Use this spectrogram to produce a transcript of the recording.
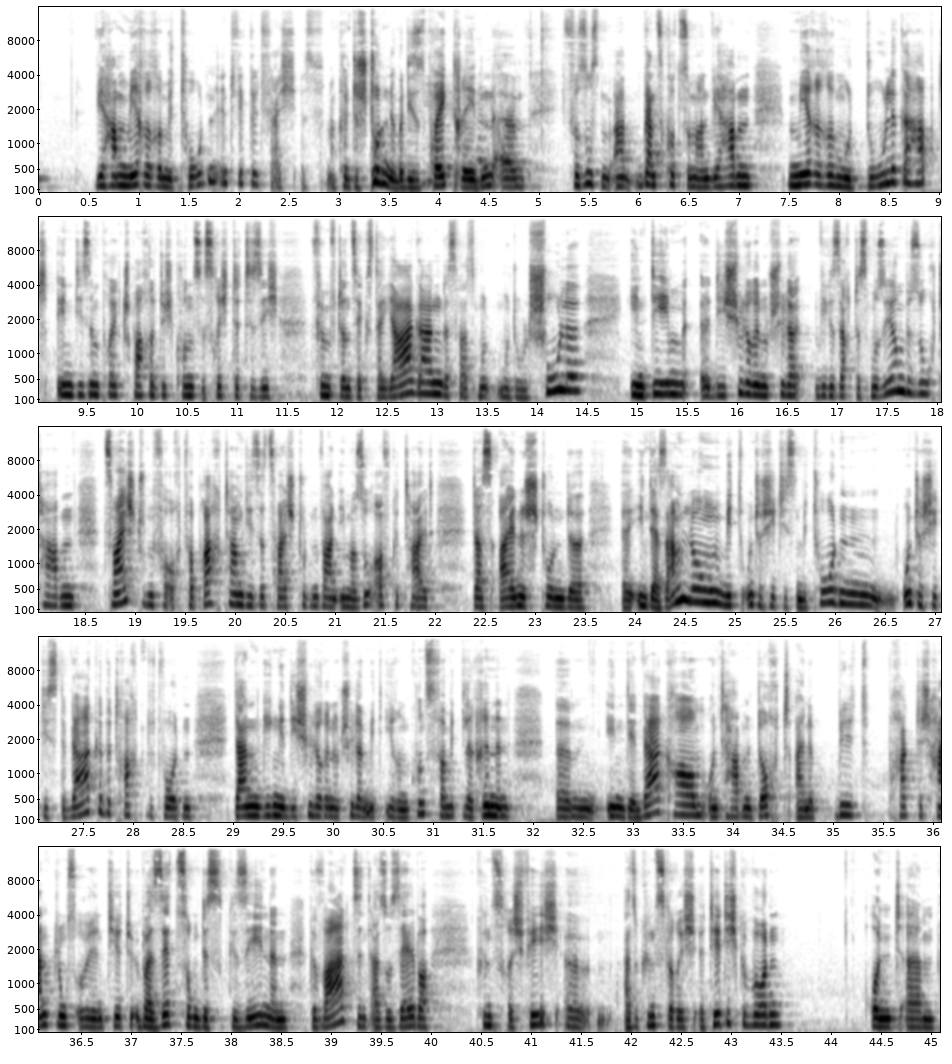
wir haben mehrere Methoden entwickelt. Vielleicht, man könnte Stunden über dieses Projekt reden. Ähm, versuche es ganz kurz zu machen. Wir haben mehrere Module gehabt in diesem Projekt Sprache durch Kunst. Es richtete sich fünfter und sechster Jahrgang, das war das Modul Schule, in dem äh, die Schülerinnen und Schüler, wie gesagt, das Museum besucht haben, zwei Stunden vor Ort verbracht haben. Diese zwei Stunden waren immer so aufgeteilt, dass eine Stunde äh, in der Sammlung mit unterschiedlichsten Methoden, unterschiedlichste Werke betrachtet wurden. Dann gingen die Schülerinnen und Schüler mit ihren Kunstvermittlerinnen ähm, in den Werkraum und haben dort eine Bild praktisch handlungsorientierte Übersetzung des Gesehenen gewagt, sind also selber künstlerisch fähig, äh, also künstlerisch äh, tätig geworden. Und ähm,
